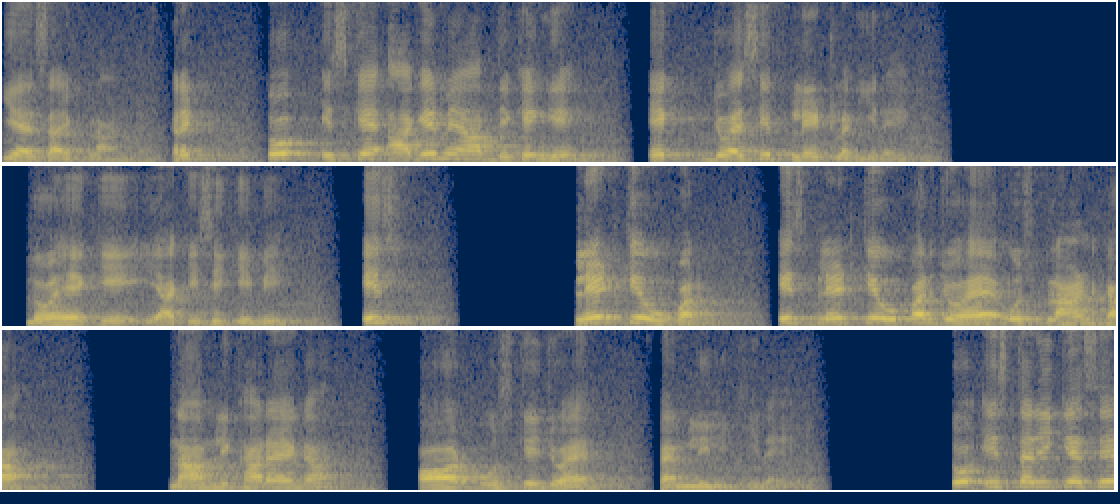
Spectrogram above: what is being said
ये ऐसा एक प्लांट है करेक्ट तो इसके आगे में आप देखेंगे, एक जो ऐसी प्लेट लगी रहेगी। लोहे की या किसी की भी। इस प्लेट के ऊपर, इस प्लेट के ऊपर जो है, उस प्लांट का नाम लिखा रहेगा और उसकी जो है फैमिली लिखी रहेगी। तो इस तरीके से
